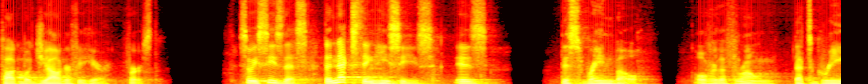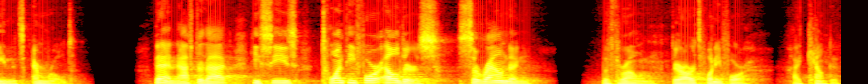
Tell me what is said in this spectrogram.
talk about geography here first. So he sees this. The next thing he sees is this rainbow over the throne that's green, it's emerald. Then, after that, he sees 24 elders surrounding the throne. There are 24. I counted.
